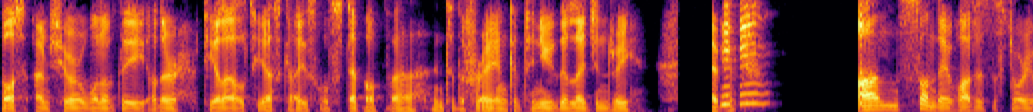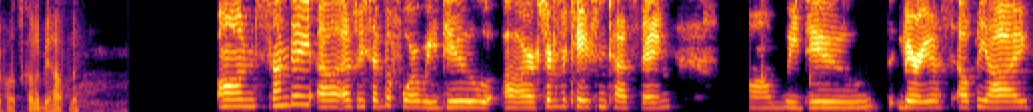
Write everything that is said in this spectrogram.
but I'm sure one of the other TLLTS guys will step up uh, into the fray and continue the legendary epics. On Sunday, what is the story? What's going to be happening? On Sunday, uh, as we said before, we do our certification testing. Um, we do various LPI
